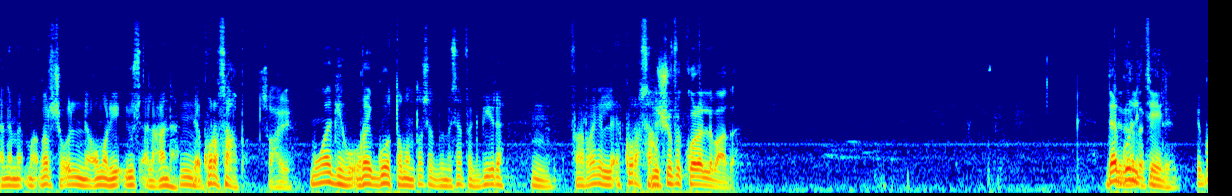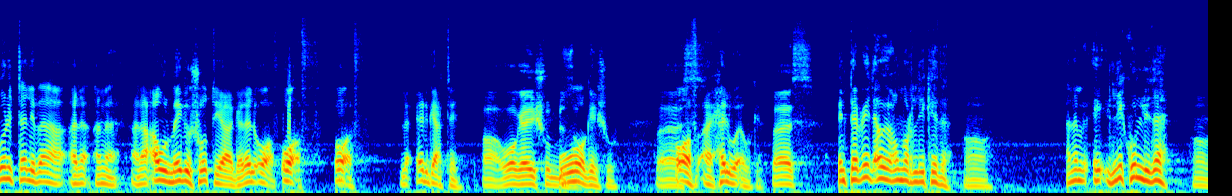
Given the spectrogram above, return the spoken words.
أنا ما أقدرش أقول إن عمر يسأل عنها. هي كره صعبة. صحيح. مواجه وقريب جوه 18 بمسافة كبيرة. مم. فالراجل الكره صعبة. نشوف الكره اللي بعدها. ده الجون الهدف التالي. التاني. الجون التالي بقى أنا أنا أنا أول ما يجي يشوط يا جلال أقف أقف. اقف. لا ارجع تاني. آه هو جاي يشوط وهو بالظبط جاي يشوط. بس. اقف. آه، حلو قوي كده. بس. انت بعيد قوي يا عمر ليه كده؟ آه. أنا إيه ليه كل ده؟ آه.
